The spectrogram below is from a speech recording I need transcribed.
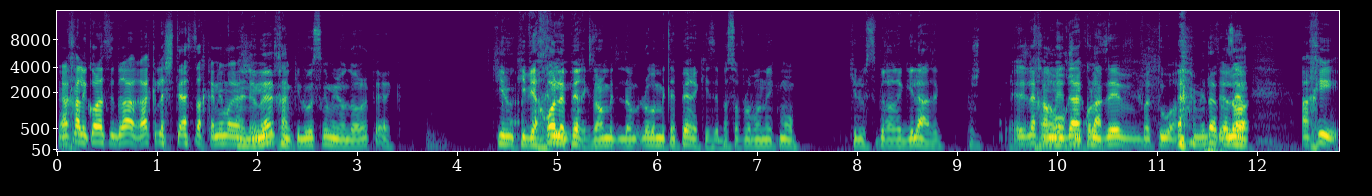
ככה לכל הסדרה, רק לשתי השחקנים אני הראשיים. אומר לך, הם קיבלו 20 מיליון דולר לפרק. כאילו, כביכול אחי. לפרק, זה לא באמת- לא לא באמת לפרק, כי זה בסוף לא בנוי כמו, כאילו, סדרה רגילה, זה פשוט... יש לך מידע. כוזב בטוח. מידע זה כוזב. לא- אחי,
